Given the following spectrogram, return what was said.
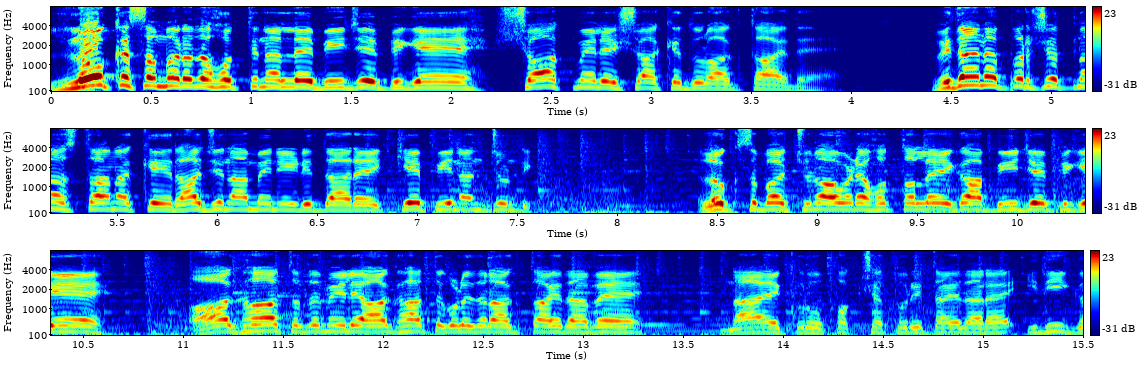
ಲೋಕಸಮರದ ಹೊತ್ತಿನಲ್ಲೇ ಬಿಜೆಪಿಗೆ ಶಾಕ್ ಮೇಲೆ ಶಾಕ್ ಎದುರಾಗ್ತಾ ಇದೆ. ವಿಧಾನ ಪರಿಷತ್ನ ಸ್ಥಾನಕ್ಕೆ ರಾಜೀನಾಮೆ ನೀಡಿದ್ದಾರೆ ಕೆಪಿ ನಂಜುಂಡಿ. ಲೋಕಸಭಾ ಚುನಾವಣೆ ಹೊತ್ತಲ್ಲೇ ಈಗ ಬಿಜೆಪಿಗೆ ಆಘಾತದ ಮೇಲೆ ಆಘಾತಗಳು ಎದುರಾಗ್ತಾ ಇದ್ದಾವೆ. ನಾಯಕರು ಪಕ್ಷ ತುರಿತಾ ಇದ್ದಾರೆ. ಇದೀಗ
